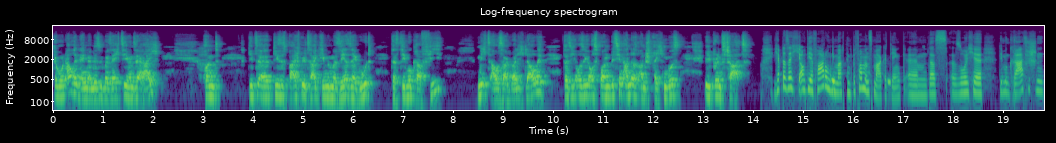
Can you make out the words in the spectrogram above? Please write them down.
Der wohnt auch in England, ist über 60 und sehr reich. Und äh, dieses Beispiel zeigt eben immer sehr, sehr gut, dass Demografie nichts aussagt, weil ich glaube, dass ich Ozzy Osbourne ein bisschen anders ansprechen muss wie Prince Charles. Ich habe tatsächlich auch die Erfahrung gemacht im Performance Marketing, ähm, dass äh, solche demografischen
